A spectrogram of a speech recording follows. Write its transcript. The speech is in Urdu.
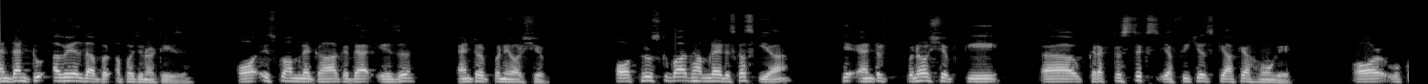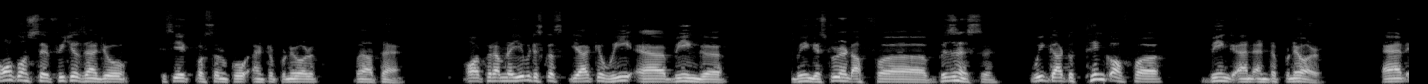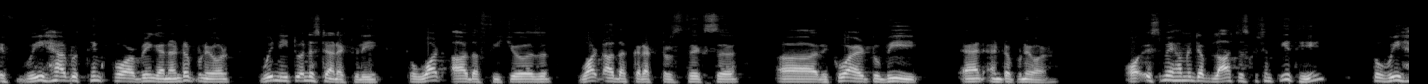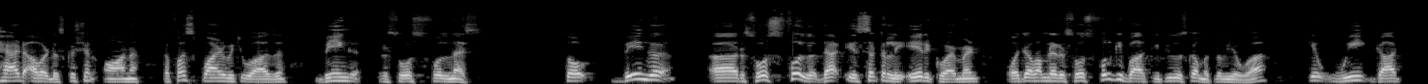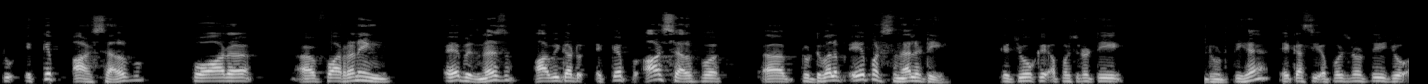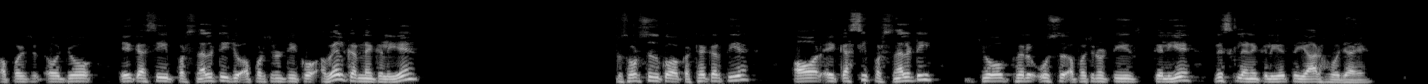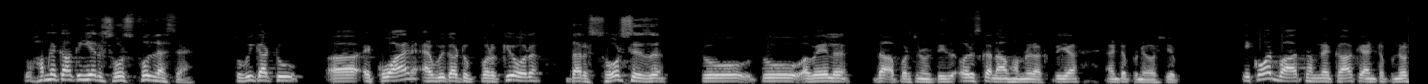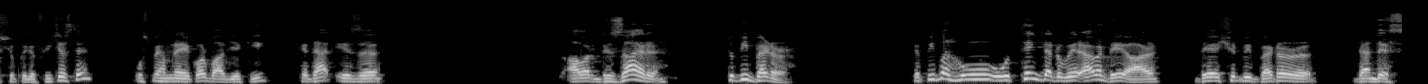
and then to avail the opportunities اور اس کو ہم نے کہا کہ از دز اور پھر اس کے بعد ہم نے ڈسکس کیا کہ کی کریکٹرسٹکس یا فیچرس کیا کیا ہوں گے اور وہ کون کون سے فیچرز ہیں جو کسی ایک پرسن کو اینٹرپرینور بناتا ہے اور پھر ہم نے یہ بھی ڈسکس کیا کہ we being being a student of business we got to think of being an entrepreneur and if we have to think for being an entrepreneur we need to understand actually what are the features what are the characteristics to be an entrepreneur اور اس میں ہم نے جب لاسٹ ڈسکشن کی تھی تو we had our discussion on the first point which was being resourcefulness so being resourceful certainly a requirement اور جب ہم نے ریسورس فل کی بات کی تھی تو اس کا مطلب یہ ہوا کہ we got to equip our self for for running a business or we got to ایکپٹ our self to develop a personality کہ جو کہ اپرچونیٹی ڈھونڈتی ہے ایک ایسی اپرچونیٹی جو جو ایک ایسی پرسنالٹی جو اپرچونیٹی کو اویل کرنے کے لیے ریسورسز کو اکٹھے کرتی ہے اور ایک ایسی پرسنالٹی جو پھر اس اپارچونیٹی کے لیے رسک لینے کے لیے تیار ہو جائے تو ہم نے کہا کہ یہ ریسورس فلنس ہے تو we get to acquire and we get to procure the resources to to avail the opportunities اور اس کا نام ہم نے رکھ دیا ایک اور بات ہم نے کہا کہ کے جو فیچرس تھے اس میں ہم نے ایک اور بات یہ کی کہ that is our desire to be better people who think that where they they are they should better than this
